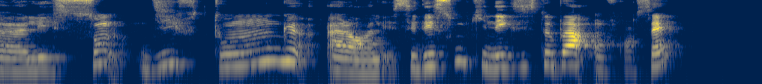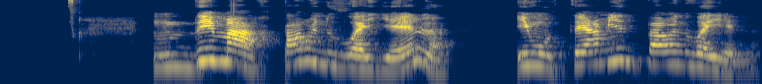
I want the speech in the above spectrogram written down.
Euh, les sons diphtongues, alors c'est des sons qui n'existent pas en français. On démarre par une voyelle et on termine par une voyelle.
